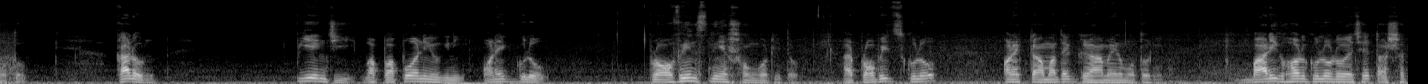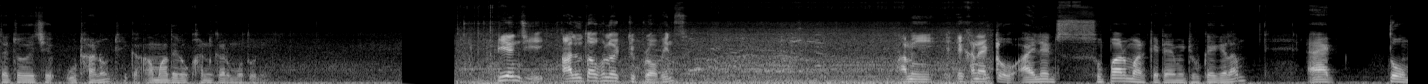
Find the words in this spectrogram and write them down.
মতো। কারণ পিএনজি বা পাপুয়া নিউগিনি অনেকগুলো প্রভিন্স নিয়ে সংগঠিত। আর প্রভিন্সগুলো অনেকটা আমাদের গ্রামের মতনই। বাড়ি ঘরগুলো রয়েছে তার সাথে রয়েছে উঠানো ঠিক আমাদের ওখানকার মতনই। পিএনজি আলুতাও হলো একটি প্রভিন্স আমি এখানে একটা আইল্যান্ড সুপার মার্কেটে আমি ঢুকে গেলাম। একদম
